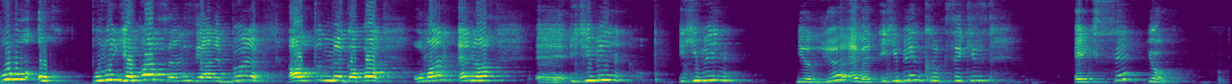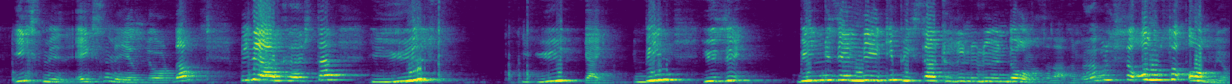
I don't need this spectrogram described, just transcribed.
bunu ok- bunu yaparsanız yani böyle 6 megabayt olan en az e, 2000 2000 yazıyor. Evet 2048 eksi yok. X mi eksi mi yazıyor orada. Bir de arkadaşlar 100 100 yani 1100 1152 piksel çözünürlüğünde olması lazım. Öbürsü olursa olmuyor.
